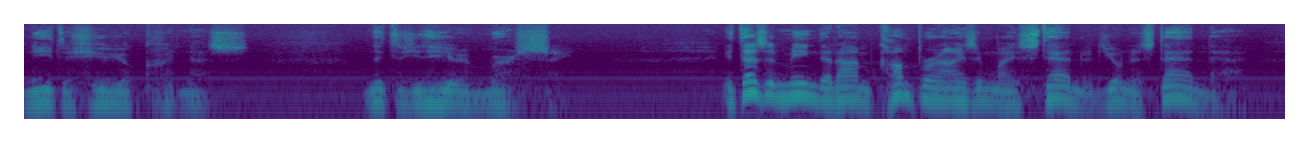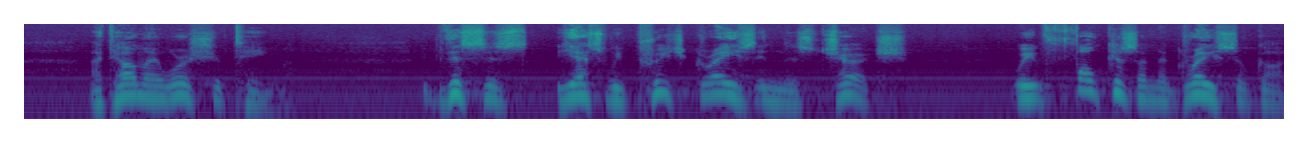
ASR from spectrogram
need to hear your goodness, need to hear mercy. It doesn't mean that I'm compromising my standard. You understand that? I tell my worship team, this is, yes, we preach grace in this church. We focus on the grace of God.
